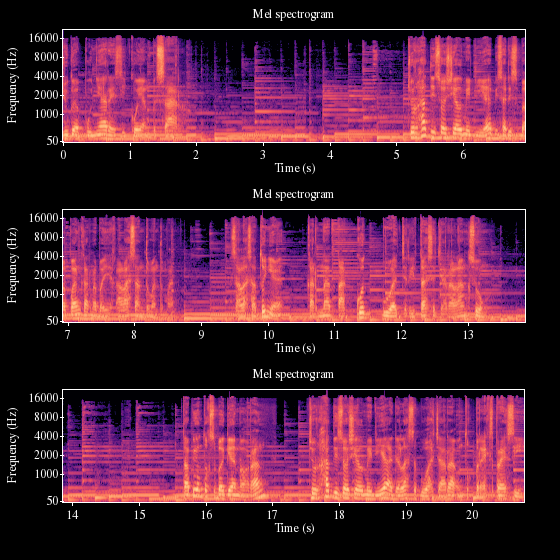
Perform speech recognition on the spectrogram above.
juga punya resiko yang besar. Curhat di sosial media bisa disebabkan karena banyak alasan, teman-teman. Salah satunya karena takut buat cerita secara langsung. Tapi untuk sebagian orang, curhat di sosial media adalah sebuah cara untuk berekspresi.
